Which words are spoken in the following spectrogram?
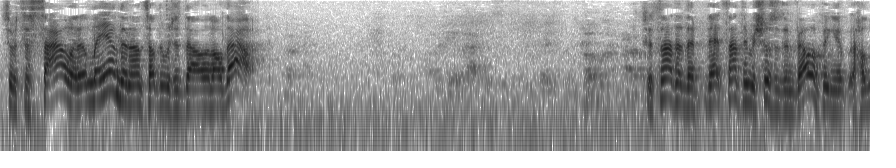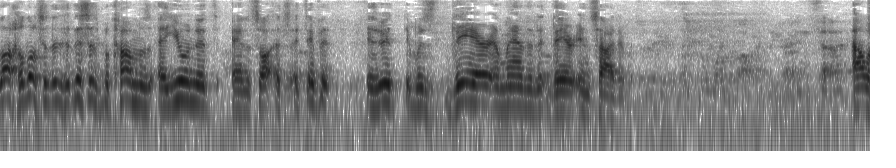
So it's a salad. It landed on something which is dalal al dal. So it's not that, that's not the rishus is enveloping it. Halacha looks at this, this has become a unit, and it's all. It's, it's, if it, it, it was there and landed it there inside of it. Al.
